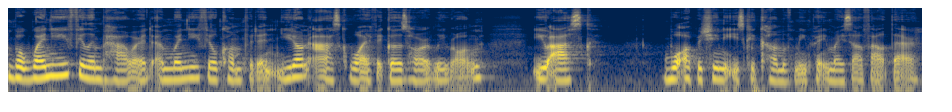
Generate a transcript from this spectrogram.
But when you feel empowered and when you feel confident, you don't ask, what if it goes horribly wrong? You ask, what opportunities could come of me putting myself out there?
